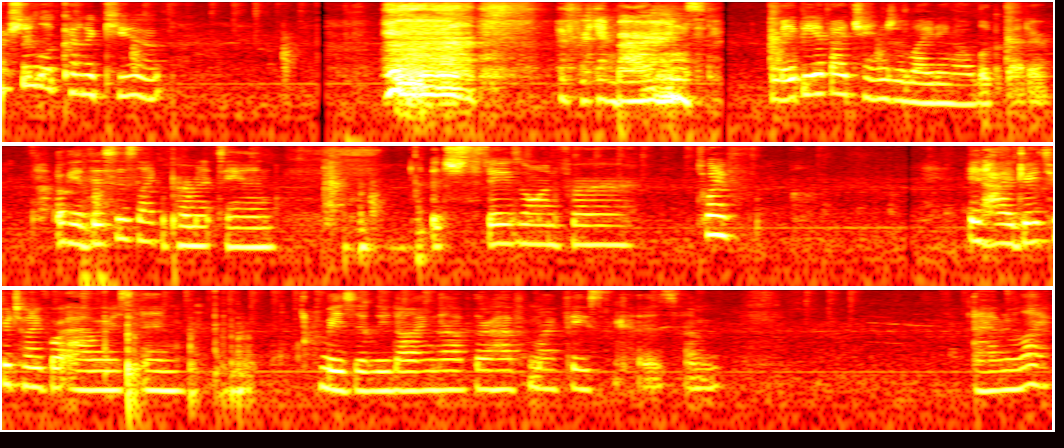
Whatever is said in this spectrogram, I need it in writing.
Actually look kind of cute. it freaking burns. Maybe if I change the lighting, I'll look better. Okay, this is like a permanent tan. It stays on for 20. It hydrates for 24 hours, and I'm basically dying the other half of my face because I'm. I have no life.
